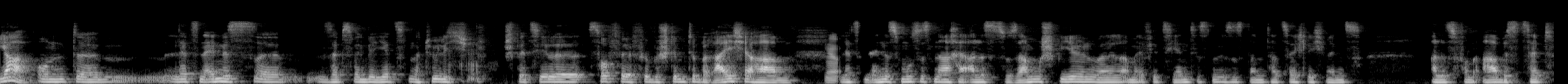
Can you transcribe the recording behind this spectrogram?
Ja, und ähm, letzten Endes, äh, selbst wenn wir jetzt natürlich spezielle Software für bestimmte Bereiche haben, ja. letzten Endes muss es nachher alles zusammenspielen, weil am effizientesten ist es dann tatsächlich, wenn es alles von A bis Z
